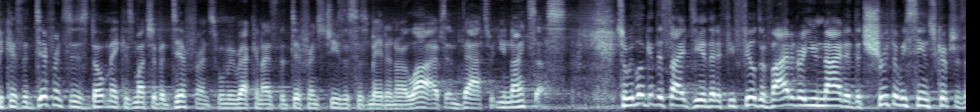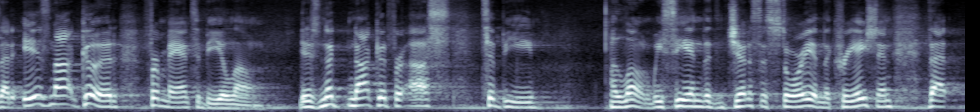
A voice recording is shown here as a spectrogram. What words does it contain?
because the differences don't make as much of a difference when we recognize the difference Jesus has made in our lives, and that's what unites us. So we look at this idea that if you feel divided or united, the truth that we see in Scripture is that it is not good for man to be alone. It is not good for us to be alone. We see in the Genesis story and the creation that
